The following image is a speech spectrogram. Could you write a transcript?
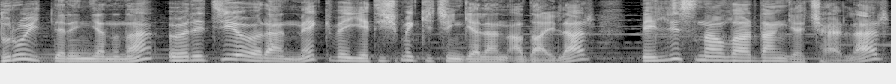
Druidlerin yanına öğretiyi öğrenmek ve yetişmek için gelen adaylar belli sınavlardan geçerler,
